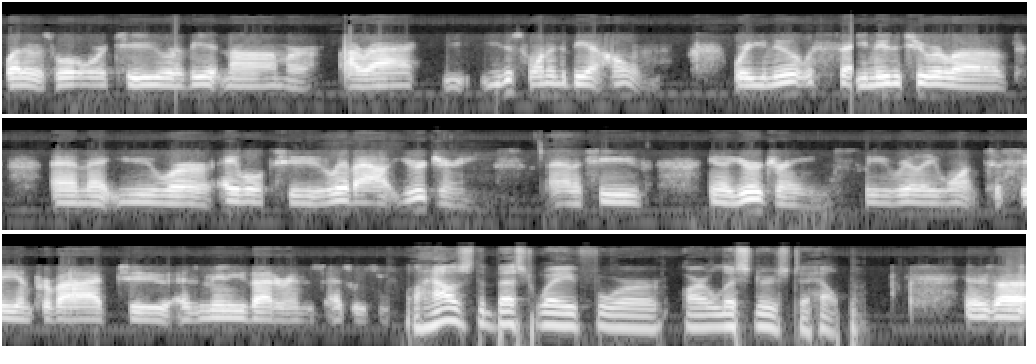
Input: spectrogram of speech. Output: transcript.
whether it was World War II or Vietnam or Iraq, you, you just wanted to be at home where you knew it was safe, you knew that you were loved, and that you were able to live out your dreams and achieve, you know, your dreams. We really want to see and provide to as many veterans as we can. Well, how's the best way for our listeners to help? There's a,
